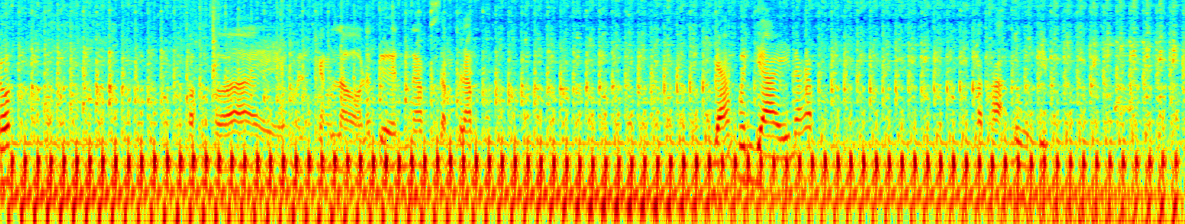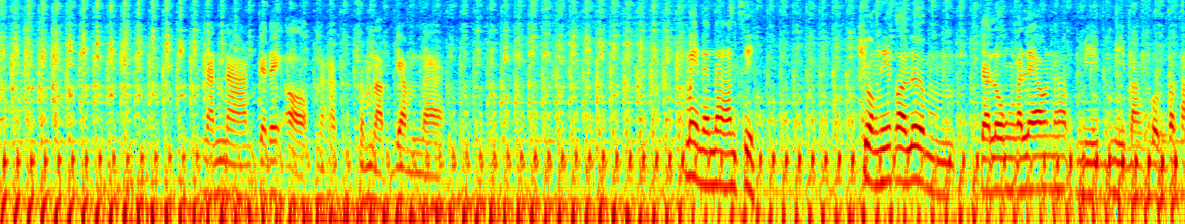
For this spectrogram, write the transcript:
รถโอ้ยมันจังหล่อเหลือเกินนะครับสำหรับยางปืนใหญ่นะครับปะทะลุงทิพย์ นานๆจะได้ออกนะครับสำหรับยำนา ไม่นานๆสิ ช่วงนี้ก็เริ่มจะลงกันแล้วนะครับ มีมีบางคนก็ท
